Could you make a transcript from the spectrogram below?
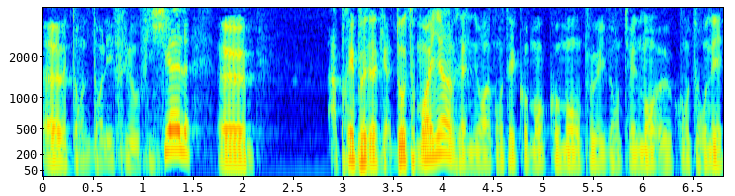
dans, les flux officiels. après, peut-être qu'il y a d'autres moyens. Vous allez nous raconter comment, comment on peut éventuellement contourner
